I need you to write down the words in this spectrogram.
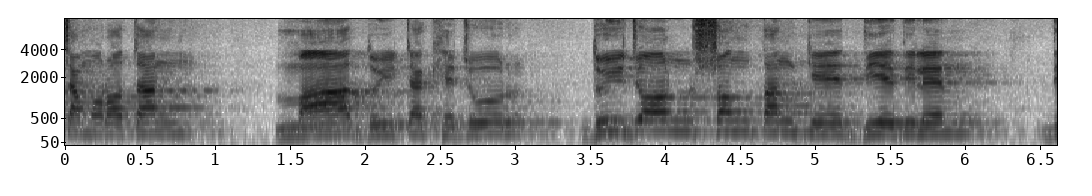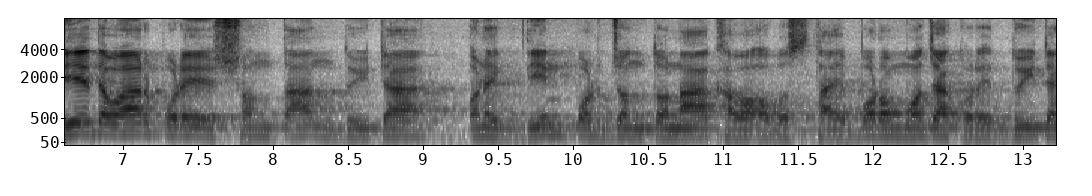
চামরতান, মা দুইটা খেজুর দুইজন সন্তানকে দিয়ে দিলেন। দিয়ে দেওয়ার পরে সন্তান দুইটা অনেক দিন পর্যন্ত না খাওয়া অবস্থায় বড় মজা করে দুইটা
